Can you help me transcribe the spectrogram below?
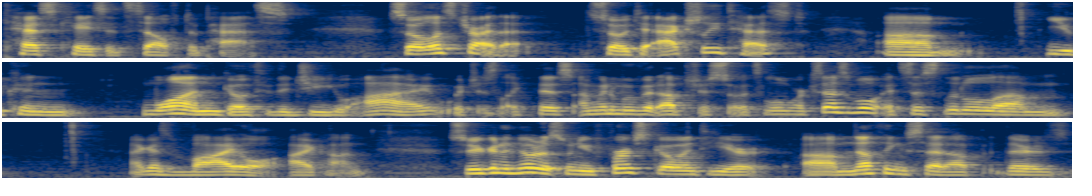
test case itself to pass. So let's try that. So to actually test, um, you can one go through the GUI, which is like this. I'm going to move it up just so it's a little more accessible. It's this little um, I guess, vial icon. So you're going to notice when you first go into here, um, nothing's set up. There's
